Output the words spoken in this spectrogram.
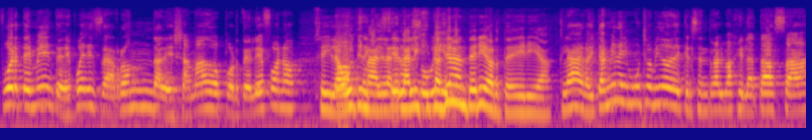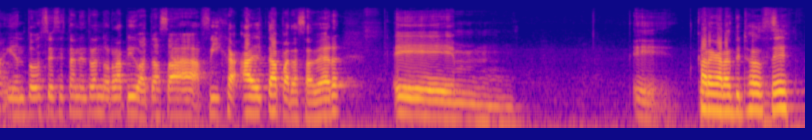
fuertemente? Después de esa ronda de llamados por teléfono. Sí, la última, la, licitación subir. anterior, te diría. Claro, y también hay mucho miedo de que el central baje la tasa y entonces están entrando rápido a tasa fija alta para saber. eh, eh, Para garantizarse.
